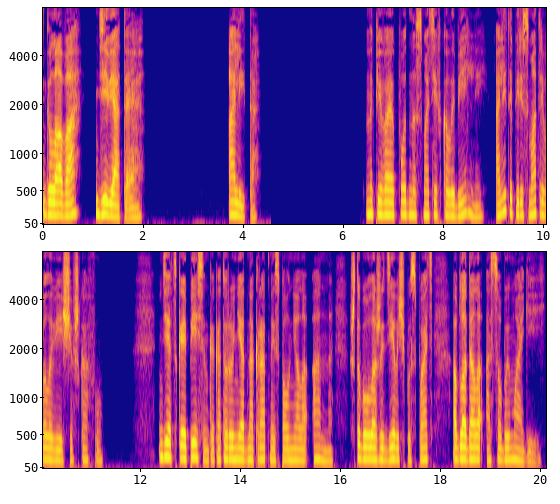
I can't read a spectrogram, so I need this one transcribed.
Глава девятая. Алита. Напевая под нос мотив колыбельной, Алита пересматривала вещи в шкафу. Детская песенка, которую неоднократно исполняла Анна, чтобы уложить девочку спать, обладала особой магией.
